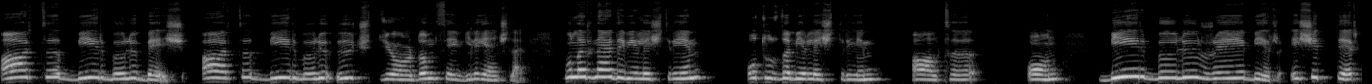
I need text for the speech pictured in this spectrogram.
artı 1 bölü 5 artı 1 bölü 3 diyordum sevgili gençler. Bunları nerede birleştireyim? 30'da birleştireyim. 6, 10. 1 bölü R1 eşittir.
